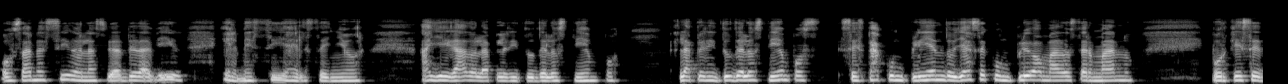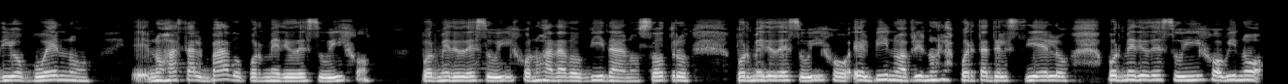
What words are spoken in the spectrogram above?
os ha nacido en la ciudad de David el Mesías, el Señor. Ha llegado la plenitud de los tiempos. La plenitud de los tiempos se está cumpliendo, ya se cumplió, amados hermanos, porque ese Dios bueno eh, nos ha salvado por medio de su Hijo por medio de su Hijo, nos ha dado vida a nosotros, por medio de su Hijo, Él vino a abrirnos las puertas del cielo, por medio de su Hijo vino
